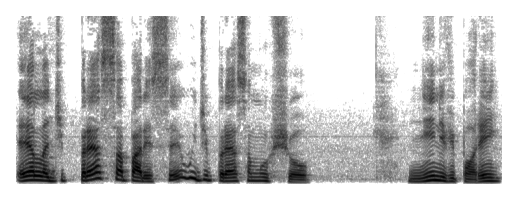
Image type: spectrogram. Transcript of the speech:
Ela depressa apareceu e depressa murchou. Nínive, porém,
